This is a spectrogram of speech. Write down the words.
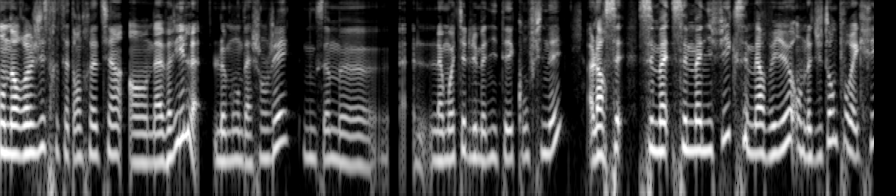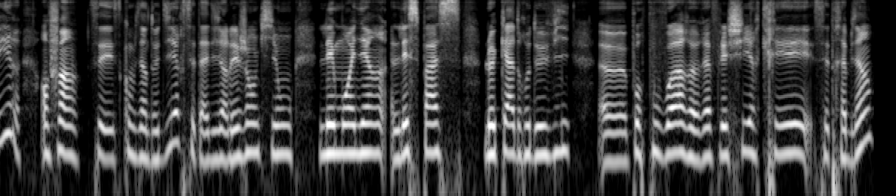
On enregistre cet entretien en avril. Le monde a changé. Nous sommes euh, la moitié de l'humanité confinée. Alors c'est magnifique, c'est merveilleux. On a du temps pour écrire. Enfin, c'est ce qu'on vient de dire, c'est-à-dire les gens qui ont les moyens, l'espace, le cadre de vie euh, pour pouvoir réfléchir, créer, c'est très bien.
